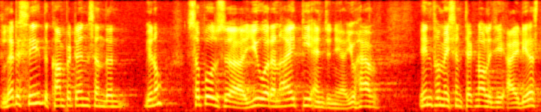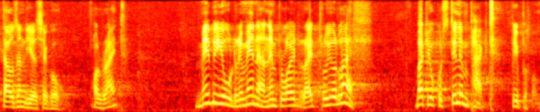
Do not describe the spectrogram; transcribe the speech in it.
let us see the competence and then, you know, suppose uh, you are an IT engineer, you have information technology ideas thousand years ago, all right? Maybe you would remain unemployed right through your life, but you could still impact people.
